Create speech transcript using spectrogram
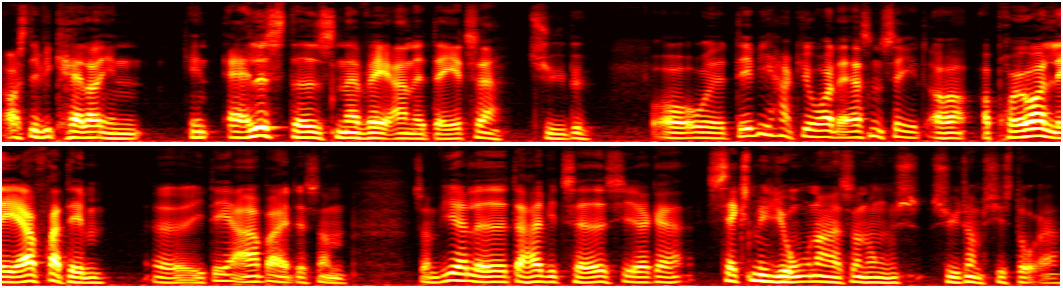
også det, vi kalder en, en allestedsnærværende datatype. Og øh, det vi har gjort er sådan set at, at prøve at lære fra dem. Øh, I det arbejde, som, som vi har lavet, der har vi taget cirka 6 millioner af sådan nogle sygdomshistorier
